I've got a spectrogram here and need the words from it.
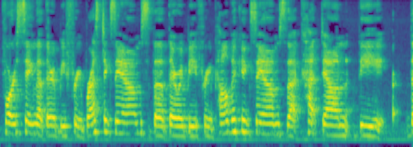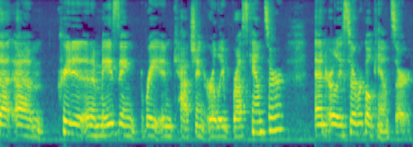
forcing that there would be free breast exams, that there would be free pelvic exams, that cut down the that um, created an amazing rate in catching early breast cancer and early cervical cancer.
